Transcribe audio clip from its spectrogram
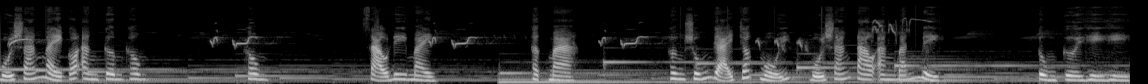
Buổi sáng mày có ăn cơm không? Không. Xạo đi mày. Thật mà. Hưng súng gãi chót mũi, buổi sáng tao ăn bánh mì. Tùng cười hì hì.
